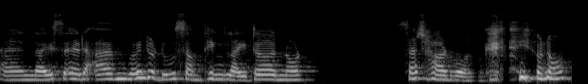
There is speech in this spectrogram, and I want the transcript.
And I said, I'm going to do something lighter, not such hard work, you know.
